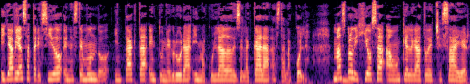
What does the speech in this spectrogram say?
y ya habías aparecido en este mundo, intacta en tu negrura inmaculada desde la cara hasta la cola, Mm. más prodigiosa aún que el gato de Cheshire,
